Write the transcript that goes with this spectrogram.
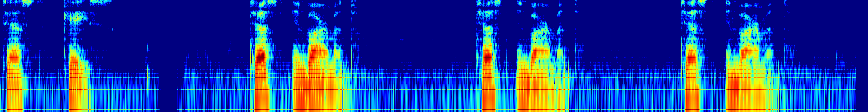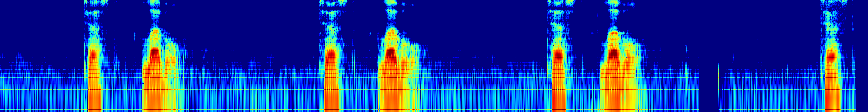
Test case. Test environment. Test environment. Test environment. Test level. Test level. Test level. Test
